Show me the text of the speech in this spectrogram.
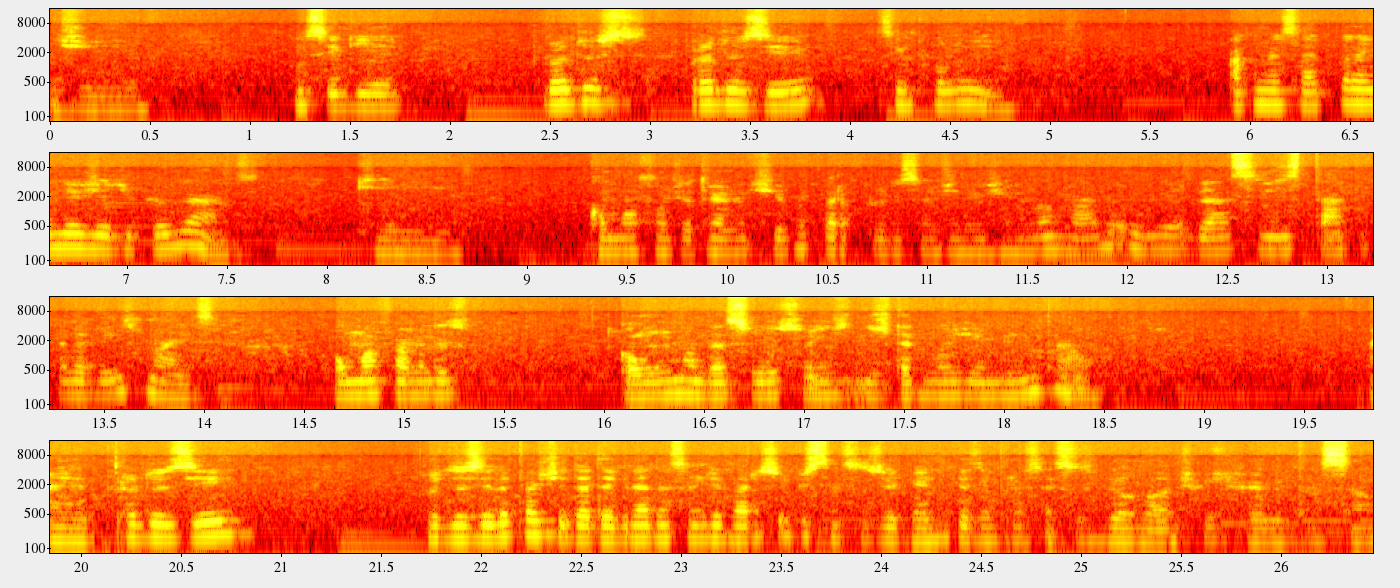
de conseguir produz, produzir sem poluir. A começar pela energia de biogás, que como uma fonte alternativa para a produção de energia renovável, o biogás se destaca cada vez mais como uma forma das, como uma das soluções de tecnologia ambiental. É, produzir produzido a partir da degradação de várias substâncias orgânicas em processos biológicos de fermentação,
